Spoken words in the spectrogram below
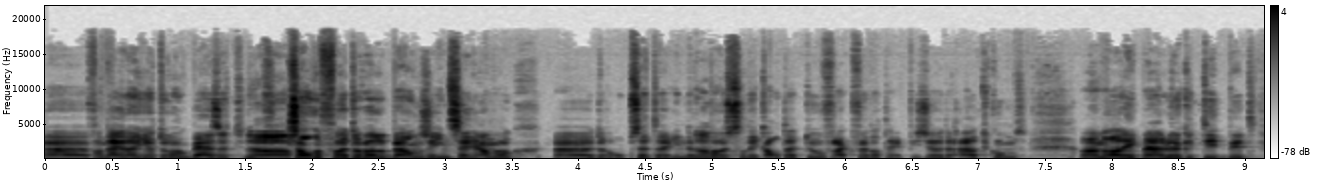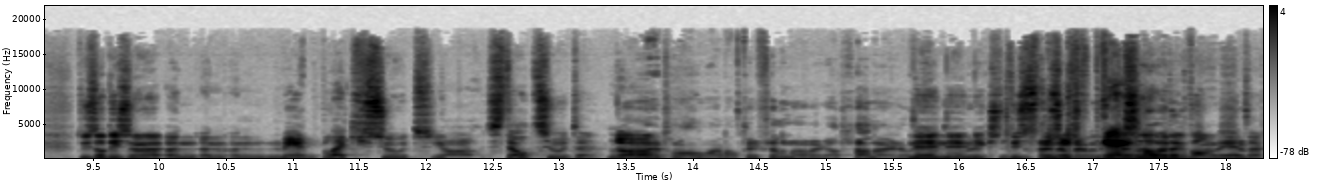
Eh, vandaar dat je het er ook bij zet. Ja. Ik zal de foto wel bij onze Instagram ook eh, erop zetten in de Ja. post dat ik altijd doe, vlak voordat de episode uitkomt. Eh, maar dat leek mij een leuke tidbit. Dus dat is een, een, een, een meer black suit, ja, stealth suit, hè. Ja. weet wel waar dat die film over gaat gaan eigenlijk. Nee, nee, Ik niks. Het is, niet. het het eerste dat we ervan weten.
